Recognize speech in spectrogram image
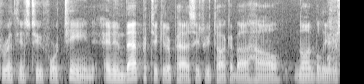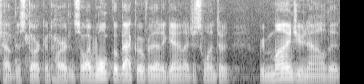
Corinthians 2.14, and in that particular passage, we talk about how non-believers have this darkened heart, and so I won't go back over that again. I just wanted to remind you now that,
